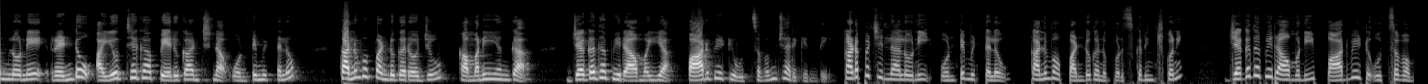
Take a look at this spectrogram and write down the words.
దేశంలోనే రెండో అయోధ్యగా పేరుగాంచిన ఒంటిమిట్టలో కనుమ పండుగ రోజు కమనీయంగా జగదభిరామయ్య పార్వేటి ఉత్సవం జరిగింది. కడప జిల్లాలోని ఒంటిమిట్టలో కనుమ పండుగను పురస్కరించుకొని జగదభిరాముని పార్వేటి ఉత్సవం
